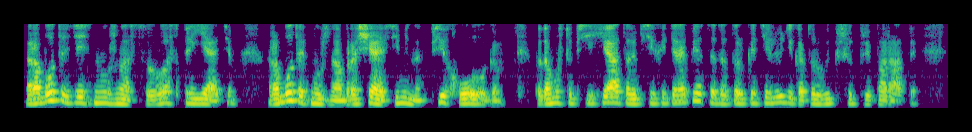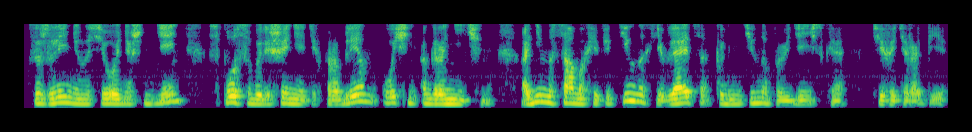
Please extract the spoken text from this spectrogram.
Работать здесь нужно с восприятием. Работать нужно, обращаясь именно к психологам, потому что психиатры и психотерапевты это только те люди, которые выпишут препараты. К сожалению, на сегодняшний день способы решения этих проблем очень ограничены. Одним из самых эффективных является когнитивно-поведенческая психотерапии.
